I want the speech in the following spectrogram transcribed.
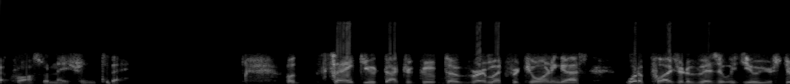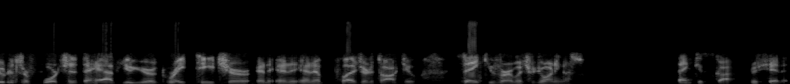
across our nation today. Well, thank you, Dr. Gupta, very much for joining us. What a pleasure to visit with you. Your students are fortunate to have you. You're a great teacher and, and, and a pleasure to talk to. Thank you very much for joining us. Thank you, Scott. Appreciate it.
